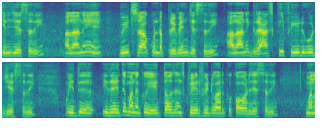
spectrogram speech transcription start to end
కిల్ చేస్తుంది. అలానే వీడ్స్ రాకుండా ప్రివెంట్ చేస్తుంది. అలానే గ్రాస్కి ఫీడ్ కూడా చేస్తుంది. ఇది ఇదైతే మనకు ఎయిట్ థౌజండ్ స్క్వేర్ ఫీట్ వరకు కవర్ చేస్తుంది. మన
